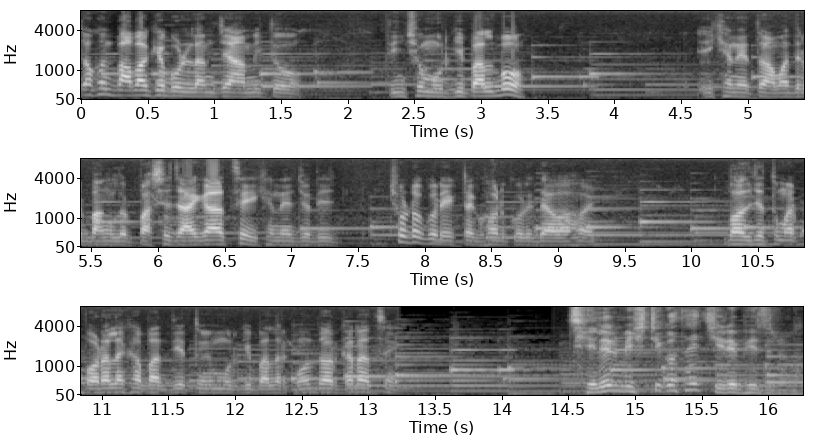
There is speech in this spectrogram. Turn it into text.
তখন বাবাকে বললাম যে আমি তো তিনশো মুরগি পালবো। এখানে তো আমাদের বাংলোর পাশে জায়গা আছে। এখানে যদি ছোট করে একটা ঘর করে দেওয়া হয়। বল যে তোমার পড়ালেখা বাদ দিয়ে তুমি মুরগি পালার কোনো দরকার আছে? ছেলের মিষ্টি কথায় চিড়ে ভিজল না।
